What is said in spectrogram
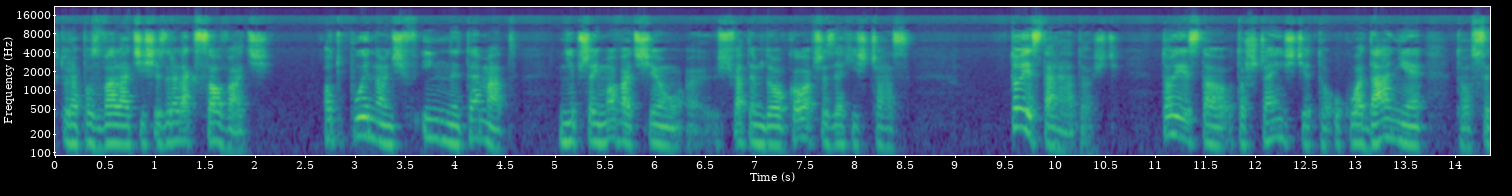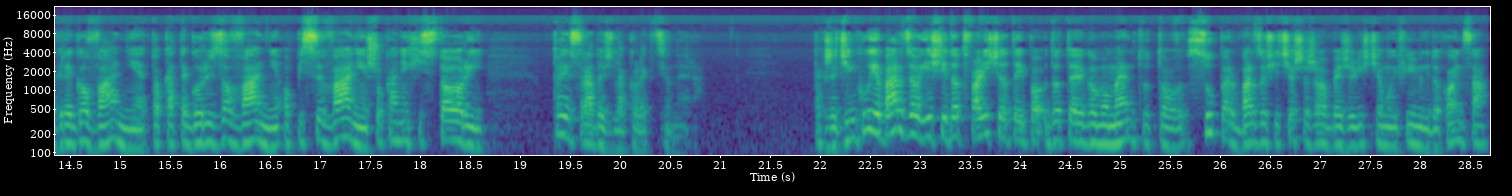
która pozwala Ci się zrelaksować, odpłynąć w inny temat, nie przejmować się e, światem dookoła przez jakiś czas. To jest ta radość. To jest to, to szczęście, to układanie, to segregowanie, to kategoryzowanie, opisywanie, szukanie historii. To jest radość dla kolekcjonera. Także dziękuję bardzo. Jeśli dotrwaliście do, tej, do tego momentu, to super. Bardzo się cieszę, że obejrzeliście mój filmik do końca.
